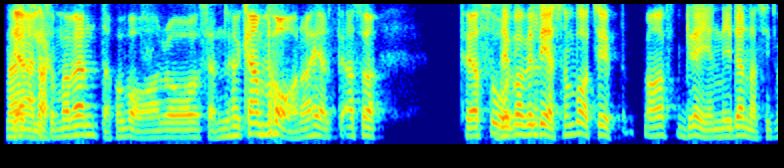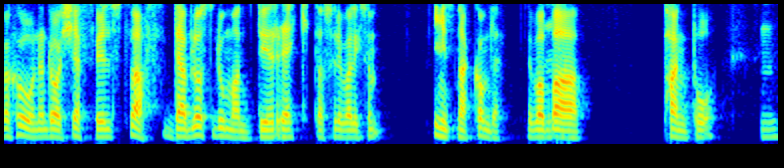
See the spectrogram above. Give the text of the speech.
nej, det är exakt. liksom man väntar på VAR och sen kan VAR helt fel. Alltså. För jag såg. Det var väl det som var typ ja, grejen i denna situationen då. Sheffields straff. Där blåste domaren direkt. Alltså det var liksom inget snack om det. Det var Mm. bara pang på. Mm.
